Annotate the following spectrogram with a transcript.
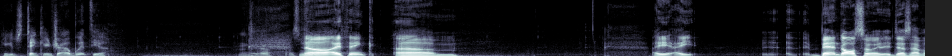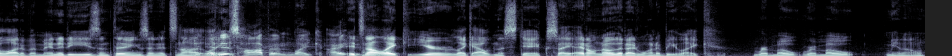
You could just take your job with you. Yeah. that's No, I think um I I Bend also it does have a lot of amenities and things and it's not It- like it is hopping. Like I. it's not like you're like out in the sticks. I, I don't know that I'd want to be like remote remote, you know.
